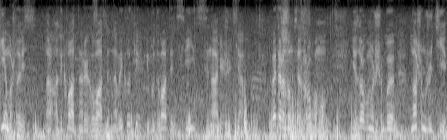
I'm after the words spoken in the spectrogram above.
є можливість адекватно реагувати на виклики і будувати свій сценарій життя. Давайте разом це зробимо і зробимо, щоб в нашому житті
